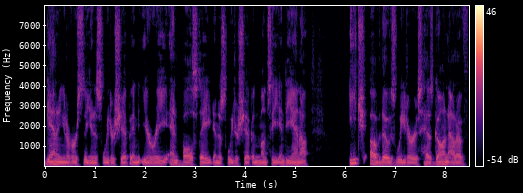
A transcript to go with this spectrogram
Gannon University and its leadership in Erie, and Ball State and its leadership in Muncie, Indiana, each of those leaders has gone out of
